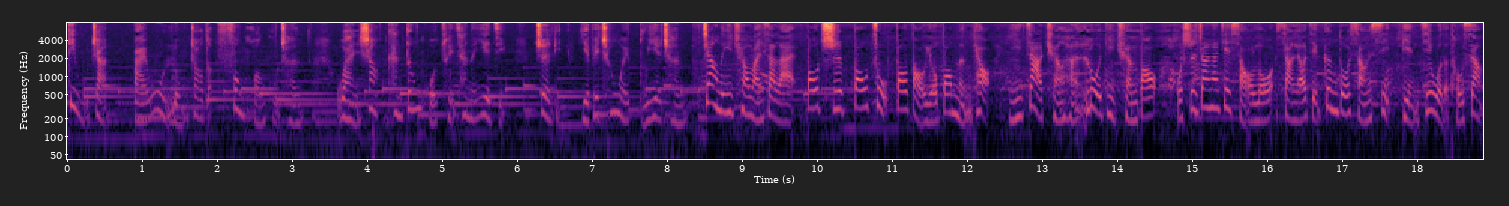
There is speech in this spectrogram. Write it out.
第五站。白雾笼罩的凤凰古城，晚上看灯火璀璨的夜景，这里也被称为不夜城。这样的一圈玩下来，包吃包住包导游包门票，一价全含，落地全包。我是张家界小罗，想了解更多详细，点击我的头像。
